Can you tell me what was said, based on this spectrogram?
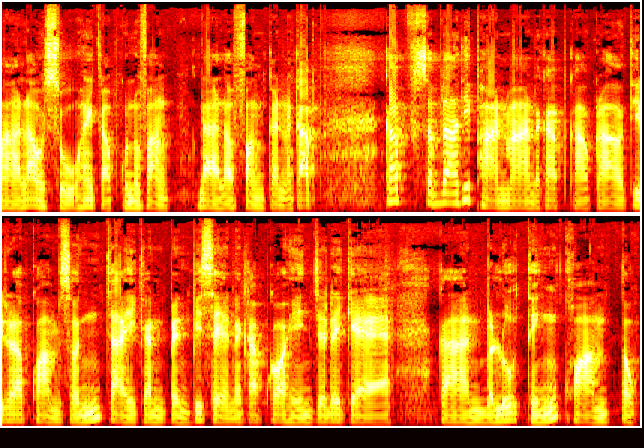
มาเล่าสู่ให้กับคุณผู้ฟังได้รับฟังกันนะครับครับสัปดาห์ที่ผ่านมานะครับข่าวคราวที่ได้รับความสนใจกันเป็นพิเศษนะครับก็เห็นจะได้แก่การบรรลุถึงความตก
